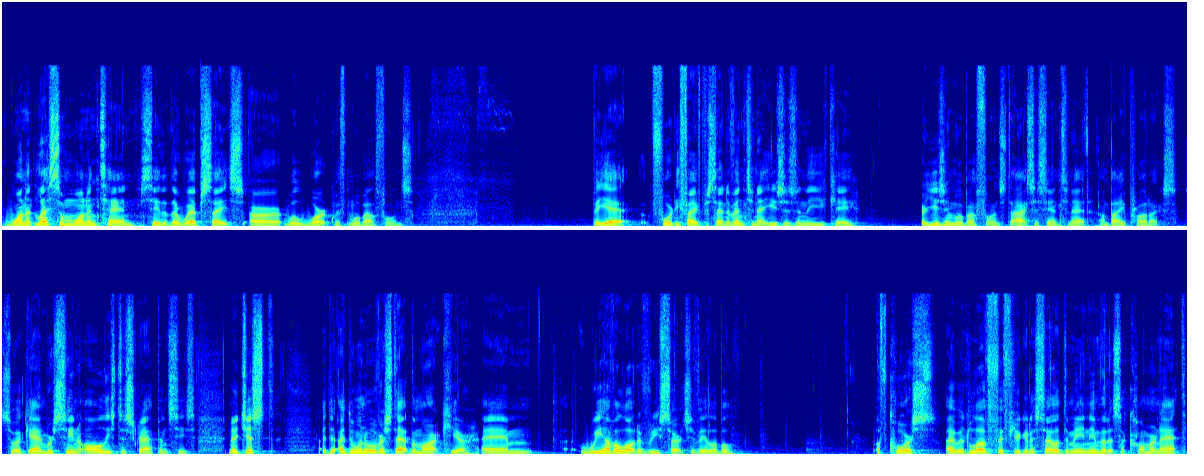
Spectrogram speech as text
one, less than 1 in 10 say that their websites are, will work with mobile phones. But yet, 45% of internet users in the UK are using mobile phones to access the internet and buy products. So again, we're seeing all these discrepancies. Now, just, I d- I don't want to overstep the mark here. Um, we have a lot of research available. Of course, I would love if you're going to sell a domain name that it's a .commernet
